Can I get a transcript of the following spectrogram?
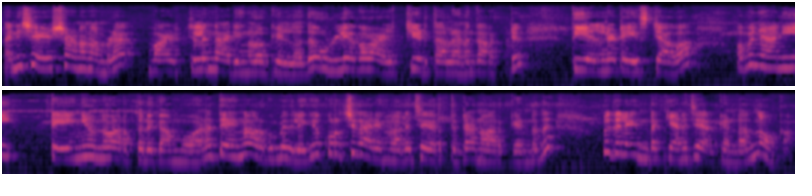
അതിന് ശേഷമാണ് നമ്മുടെ വഴറ്റിലും കാര്യങ്ങളൊക്കെ ഉള്ളത്. ഉള്ളിയൊക്കെ വഴറ്റിയെടുത്താലാണ് കറക്റ്റ് തീയലിന്റെ ടേസ്റ്റ് ആവുക. അപ്പോൾ ഞാൻ ഈ തേങ്ങ ഒന്ന് വറുത്തെടുക്കാൻ പോവാണ്. തേങ്ങ വറുക്കുമ്പോൾ ഇതിലേക്ക് കുറച്ച് കാര്യങ്ങളൊക്കെ ചേർത്തിട്ടാണ് വറുക്കേണ്ടത്. അപ്പോൾ ഇതിൽ എന്തൊക്കെയാണ് ചേർക്കേണ്ടതെന്ന് നോക്കാം.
